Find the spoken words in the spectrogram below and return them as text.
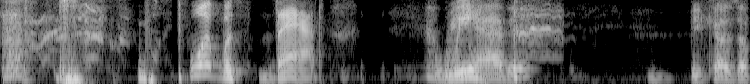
what, what was that? We, We- have it because of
